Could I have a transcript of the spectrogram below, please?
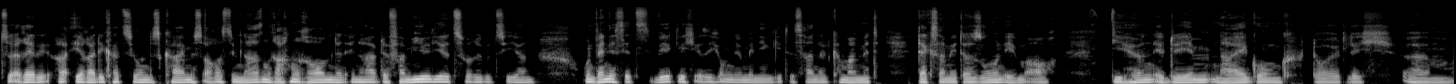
zur Eradikation des Keimes auch aus dem Nasenrachenraum dann innerhalb der Familie zu reduzieren. Und wenn es jetzt wirklich sich um eine Meningitis handelt, kann man mit Dexamethason eben auch die Hirnödem-Neigung deutlich ähm,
